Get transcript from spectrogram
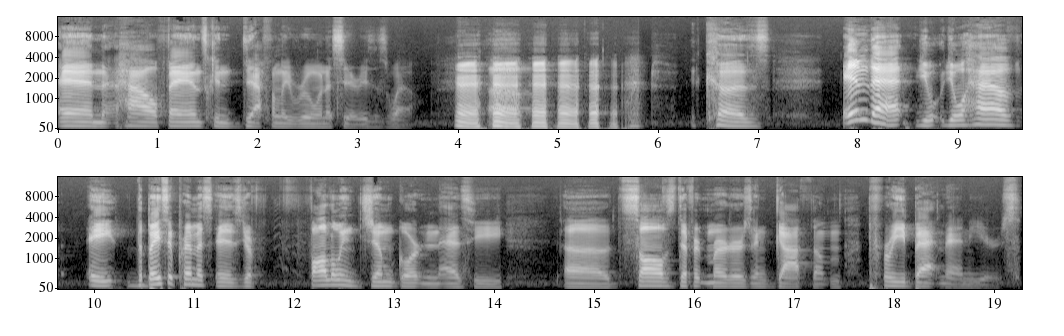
and how fans can definitely ruin a series as well because in that you you'll have a the basic premise is you're following Jim Gordon as he uh, solves different murders in Gotham pre Batman years,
